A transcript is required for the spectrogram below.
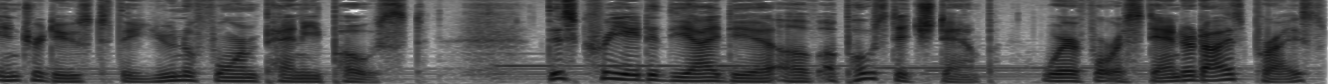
introduced the Uniform Penny Post. This created the idea of a postage stamp, where for a standardized price,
